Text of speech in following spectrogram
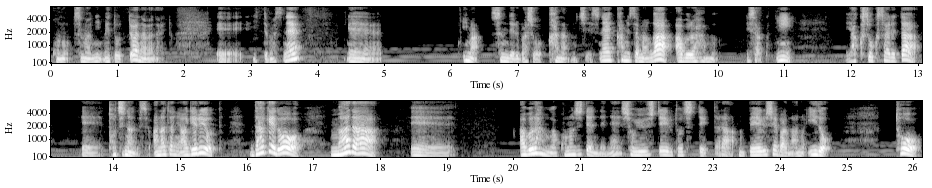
この妻にめとってはならないと、えー、言ってますね。えー、今住んでる場所、カナンの地ですね。神様がアブラハム、イサクに約束された、えー、土地なんですよ。あなたにあげるよって。だけど、まだ、えー、アブラハムがこの時点でね、所有している土地って言ったら、ベールシェバのあの井戸と、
